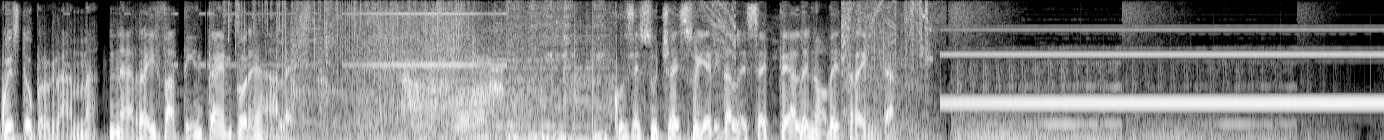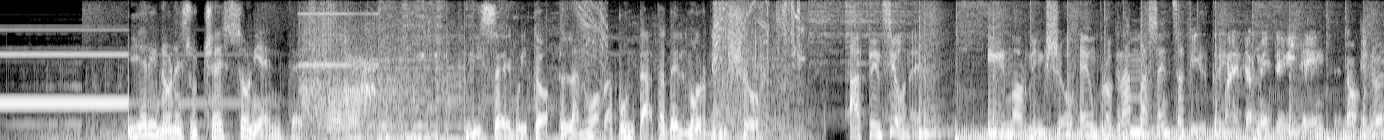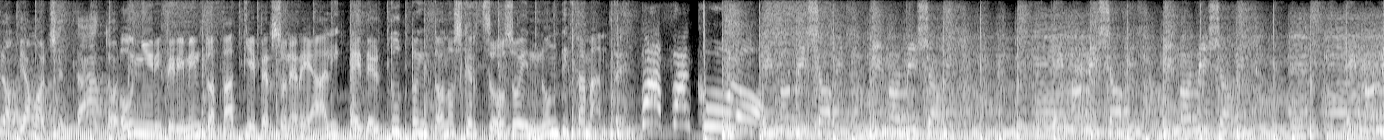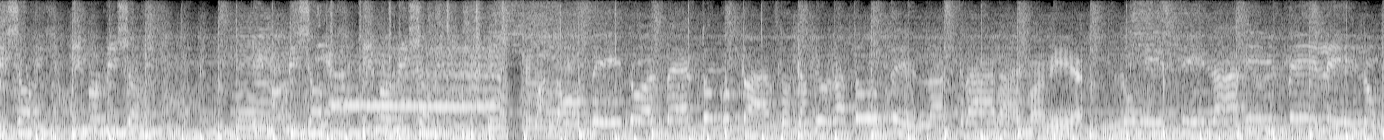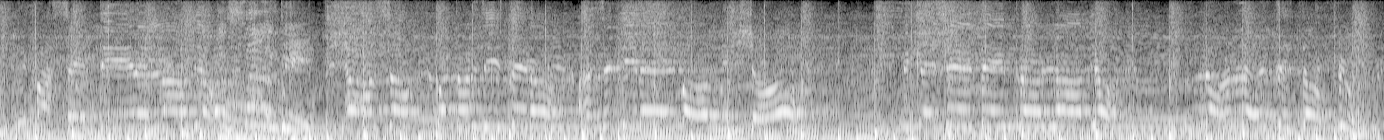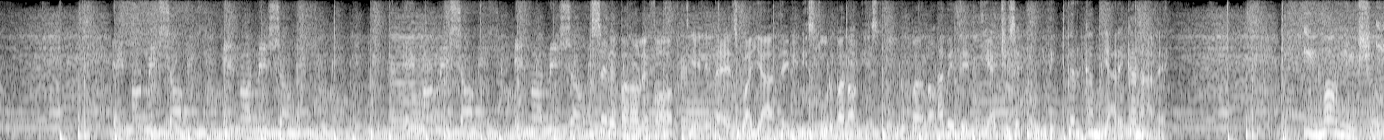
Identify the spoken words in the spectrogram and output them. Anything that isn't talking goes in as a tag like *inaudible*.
Questo programma narra i fatti in tempo reale. Cos'è successo ieri dalle 7 alle 9.30? Ieri non è successo niente. Di seguito, la nuova puntata del Morning Show. Attenzione! Il Morning Show è un programma senza filtri. Ma è talmente evidente, no? E noi lo abbiamo accettato. Ogni riferimento a fatti e persone reali è del tutto in tono scherzoso e non diffamante. Vaffanculo! Il Morning Show, il Morning Show, il Morning Show, il Morning Show, il Morning Show, il Morning Show, il Morning Show, il Morning Show. Vedo Alberto Gottardo cambio il lato della strada. Mamma mia. Lui mi stila il veleno, Se le parole forti e le idee sguaiate vi disturbano, disturbano, avete 10 secondi per cambiare canale. Il Morning Show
